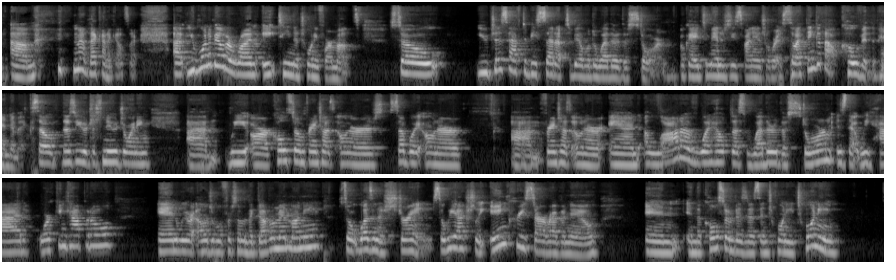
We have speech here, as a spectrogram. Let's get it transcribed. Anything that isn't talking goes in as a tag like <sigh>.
Um, <laughs> not that kind of counselor. Uh, you want to be able to run 18 to 24 months. So you just have to be set up to be able to weather the storm, okay, to manage these financial risks. So I think about COVID, the pandemic. So those of you who are just new joining, um, we are Cold Stone franchise owners, Subway owner, um, franchise owner, and a lot of what helped us weather the storm is that we had working capital and we were eligible for some of the government money, so it wasn't a strain. So we actually increased our revenue in in the Cold Stone business in 2020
